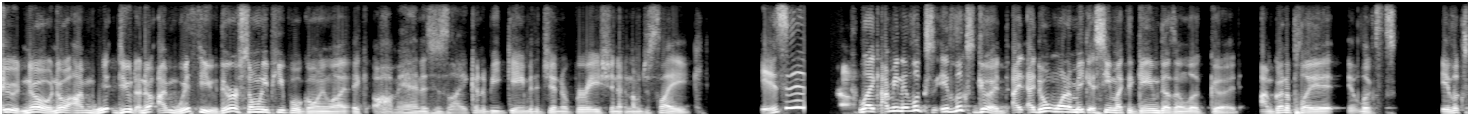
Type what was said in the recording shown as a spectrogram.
Dude, no, no, I'm with dude, no, I'm with you. There are so many people going like, "Oh man, this is like gonna be game of the generation," and I'm just like, "Is it?" Like, I mean, it looks it looks good. I, I don't want to make it seem like the game doesn't look good. I'm gonna play it. It looks it looks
